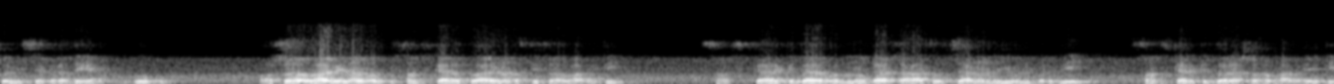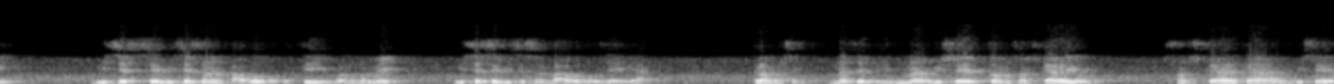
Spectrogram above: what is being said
तो निश्चय करा देगा गो को असहभावी नाम संस्कार द्वारा न अस्थि सहभावी थी संस्कार के द्वारा वर्णों का साथ उच्चारण नहीं होने पर भी संस्कार के द्वारा स्वभाव है थी विशेष विशेषण भाव उपपत्ति वर्णों में विशेष विशेषण भाव हो जाएगा क्रम से न से भिन्न विषयत्व संस्कार हो संस्कार का विषय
